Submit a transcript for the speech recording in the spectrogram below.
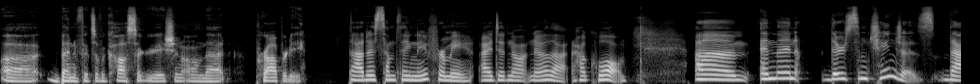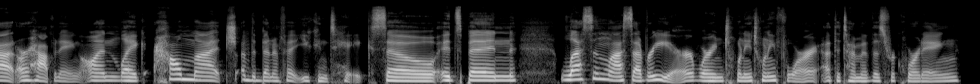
uh, benefits of a cost segregation on that property. That is something new for me. I did not know that. How cool. Um, and then there's some changes that are happening on like how much of the benefit you can take. So it's been less and less every year. We're in 2024 at the time of this recording.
